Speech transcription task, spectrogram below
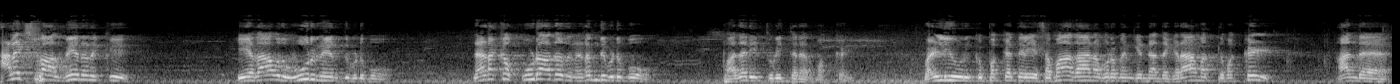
அலெக்ஸ் பால் மேனனுக்கு ஏதாவது ஊர் நேர்ந்து விடுமோ? நடக்கக்கூடாதது நடந்து விடுமோ? பதறி துடித்தனர் மக்கள். வள்ளியூருக்கு பக்கத்திலே சமாதானபுரம் என்கின்ற அந்த கிராமத்து மக்கள் அந்த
